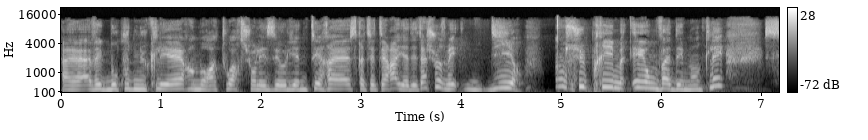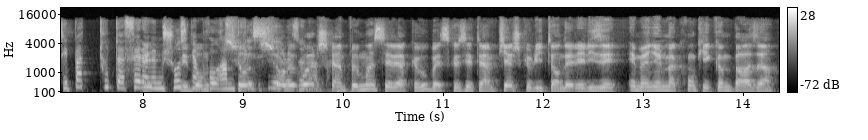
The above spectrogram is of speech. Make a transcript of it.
avec beaucoup de nucléaire, un moratoire sur les éoliennes terrestres, etc. Il y a des tas de choses. Mais dire on supprime et on va démanteler, c'est pas tout à fait la mais, même chose qu'un programme sur, précis. Sur le voile, je serais un peu moins sévère que vous parce que c'était un piège que lui tendait l'Élysée. Emmanuel Macron, qui est comme par hasard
